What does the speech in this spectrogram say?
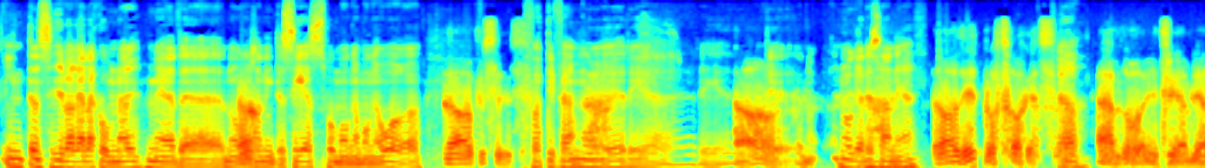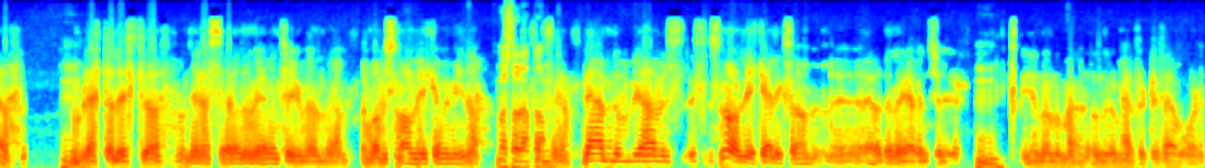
intensiva relationer med eh, någon Ja. som inte ses på många, många år. Ja, precis. 45 år, är det, det, Ja. det är no- några decennier. Ja, det är ett bra tag alltså. Ja. Ja. men de var ju trevliga. Mm. De berättade lite om deras öden och äventyr, men eh, de var väl snarlika med mina. Vad sa du att de... Nej, men de, vi har väl snarlika liksom, eh, öden och äventyr Mm. genom de här, under de här 45 åren.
